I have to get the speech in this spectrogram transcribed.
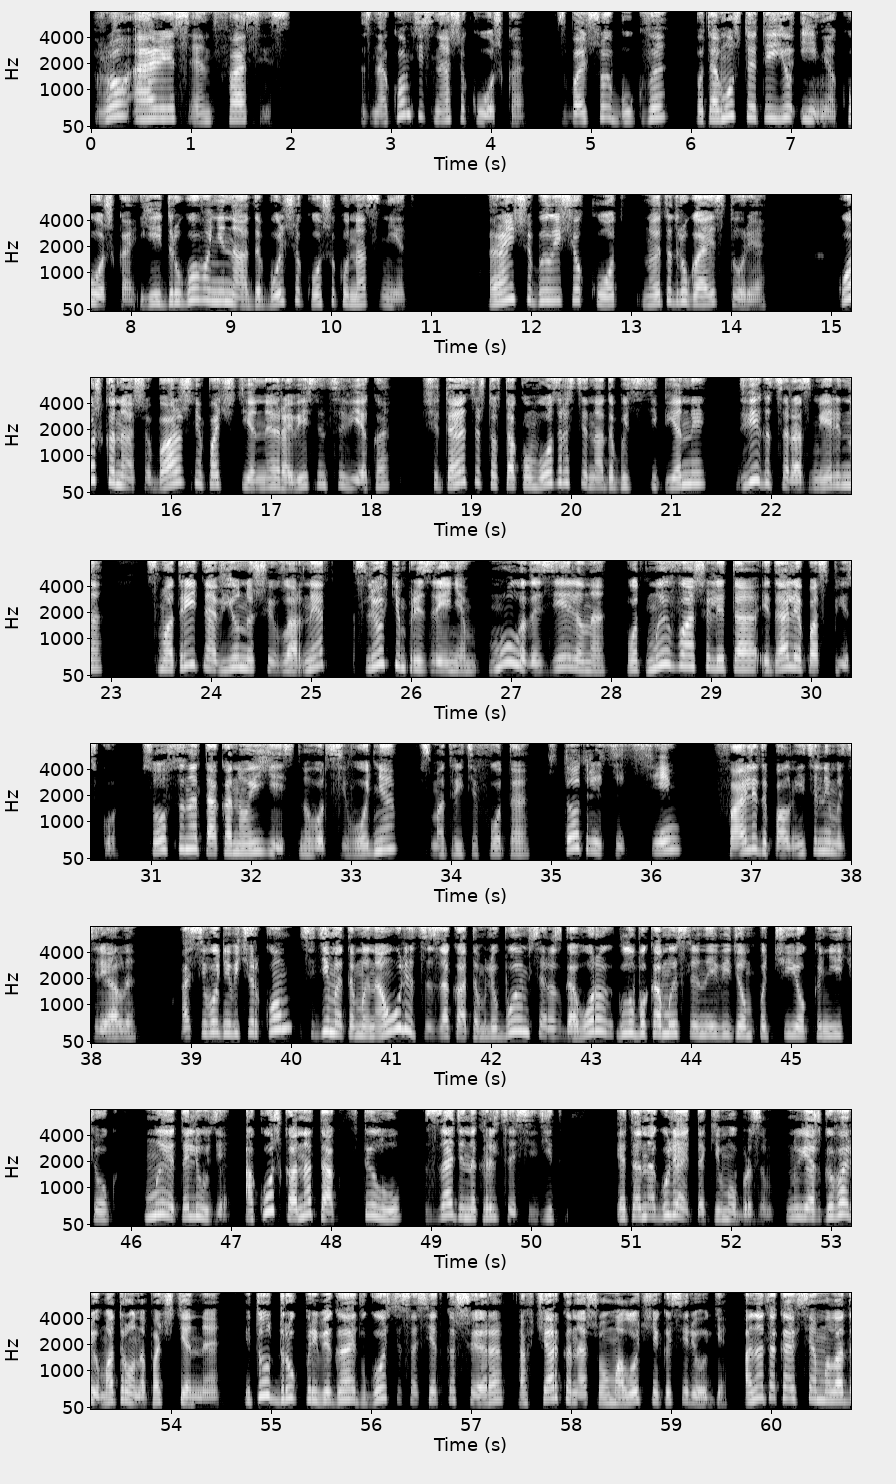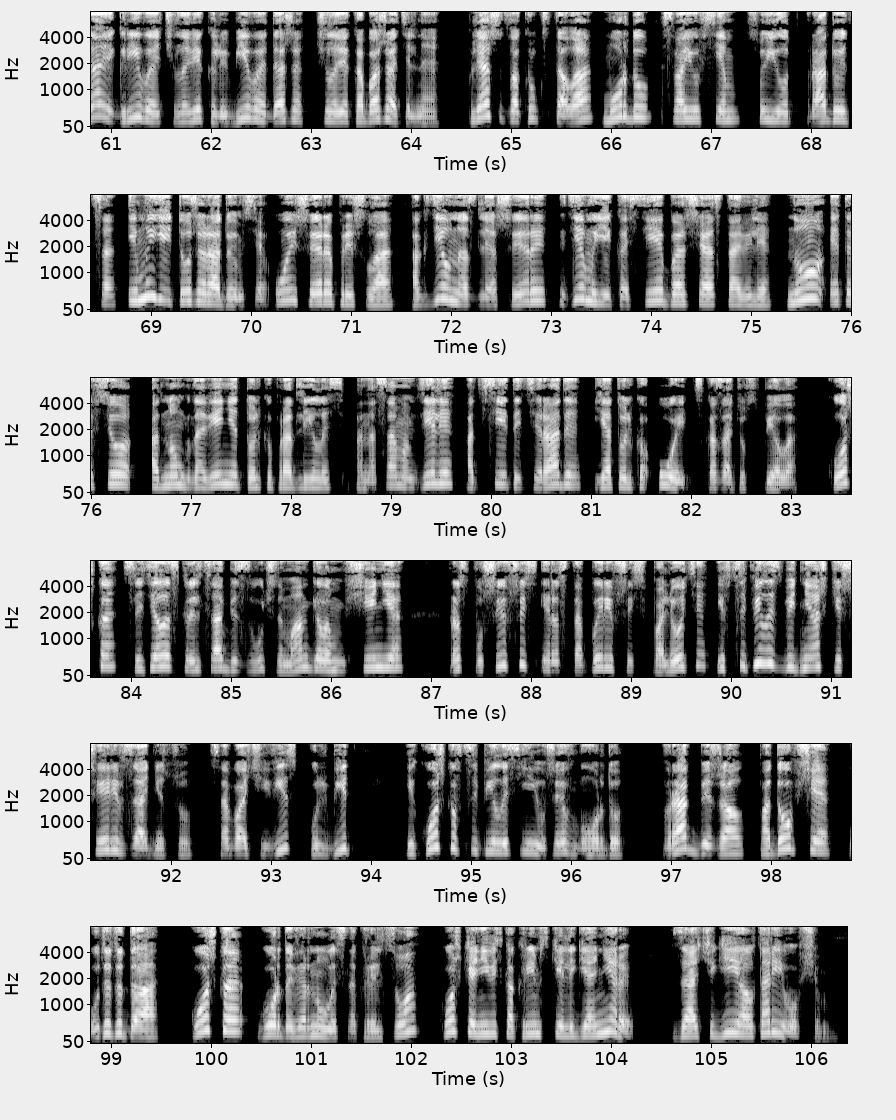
Про Арис and Фасис. Знакомьтесь, наша кошка. С большой буквы, потому что это ее имя, кошка. Ей другого не надо, больше кошек у нас нет. Раньше был еще кот, но это другая история. Кошка наша, барышня почтенная, ровесница века. Считается, что в таком возрасте надо быть степенной, двигаться размеренно, смотреть на юношей в ларнет с легким презрением. Молодо, зелено. Вот мы в ваши лета и далее по списку. Собственно, так оно и есть. Но вот сегодня, смотрите фото, 137, в файле дополнительные материалы. А сегодня вечерком сидим это мы на улице закатом, любуемся, разговоры глубокомысленные ведем под чаек-коньячок. Мы это люди, а кошка она так, в тылу, сзади на крыльце сидит. Это она гуляет таким образом. Ну, я ж говорю, Матрона почтенная. И тут вдруг прибегает в гости соседка Шера, овчарка нашего молочника Сереги. Она такая вся молодая, игривая, человеколюбивая, даже человекообожательная. Пляшет вокруг стола, морду свою всем сует, радуется. И мы ей тоже радуемся. Ой, Шера пришла. А где у нас для Шеры? Где мы ей костей борща оставили? Но это все одно мгновение только продлилось. А на самом деле от всей этой тирады я только «ой» сказать успела. Кошка слетела с крыльца беззвучным ангелом мщения, распушившись и растопырившись в полете, и вцепилась бедняжке Шерри в задницу. Собачий визг, кульбит, и кошка вцепилась ей уже в морду. Враг бежал, под общее «вот это да!». Кошка гордо вернулась на крыльцо. Кошки, они ведь как римские легионеры, за очаги и алтари, в общем.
